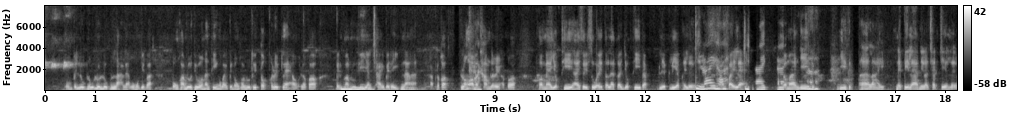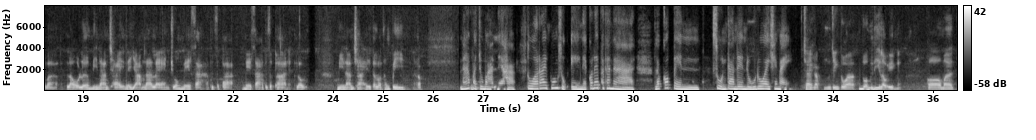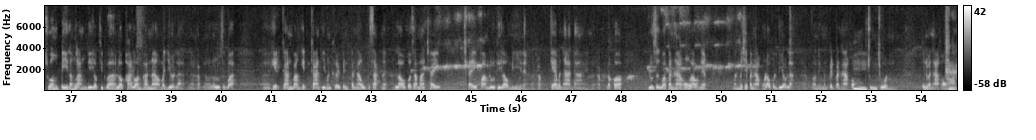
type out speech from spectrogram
ผมเป็นลูกรุ่นรุ่นลูกรุ่นหลานแล้ว ผมก็คิดว่าองค์ความรู้ที่พระองค์ท่านทิ้งเอาไว้เป็นองค์ความรู้ที่ตกผลึกแล้ว แล้วก็ เป็นความรู้ที่ยังใช้ไปได้อีกนานนะครับ แล้วก็ลองเอามาทำเลยครับเพราะพ่อแม่ยกที่ให้สวยๆ ตอนแรกก็ยกที่แบบเรียบๆให้เลยกี่ไร่คะเพื่อทำไฟแรงกี่ไร่เอ่อประมาณยี่สิบยี่สิบห้าไร่ ในปีแรกนี่เราชัดเจนเลยว่า เราเริ่มมีน้ำใช้ในยามหน้าแล้งช่วงเมษาพฤษภาเมษาพฤษภาเนี่ยเรามีน้ำใช้ตลอดทั้งปีนะครับณปัจจุบันเนี่ยค่ะ ตัวไร่พ่วงสุกเองเนี่ยก็ได้พัฒนา แล้วก็เป็นศูนย์การเรียนรู้ด้วยใช่ไหม ใช่ครับ จริงๆตัวตัวพื้นที่เราเองเนี่ย พอมาช่วงปีหลังๆ ที่เราคิดว่าเราผ่านร้อนผ่านหนาวมาเยอะแล้วนะครับ แล้วเรารู้สึกว่าเอ่อเหตุการณ์บางเหตุการณ์ที่มันเคยเป็นปัญหาอุปสรรคเนี่ยเราก็สามารถใช้ใช้ความรู้ที่เรามีเนยนะครับ แก้ปัญหาได้นะครับ แล้วก็รู้สึกว่าปัญหาของเราเนี่ย มันไม่ใช่ปัญหาของเราคนเดียวแล้วนะครับตอนนี้มันเป็นปัญหาของอืมชุมชน เป็นปัญหาของค่ะ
